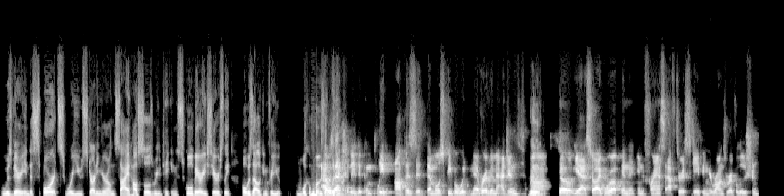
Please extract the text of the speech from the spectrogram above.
who was very into sports? Were you starting your own side hustles? Were you taking school very seriously? What was that looking for you what, what was I was actually like? the complete opposite that most people would never have imagined. Really? Uh, so yeah, so I grew up in in France after escaping Iran's revolution,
